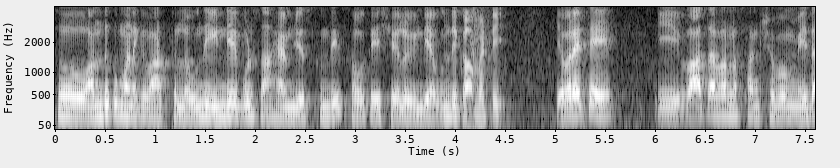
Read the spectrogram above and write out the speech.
సో అందుకు మనకి వార్తల్లో ఉంది ఇండియా కూడా సహాయం చేస్తుంది సౌత్ ఏషియాలో ఇండియా ఉంది కాబట్టి. ఎవరైతే ఈ వాతావరణ సంక్షోభం మీద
